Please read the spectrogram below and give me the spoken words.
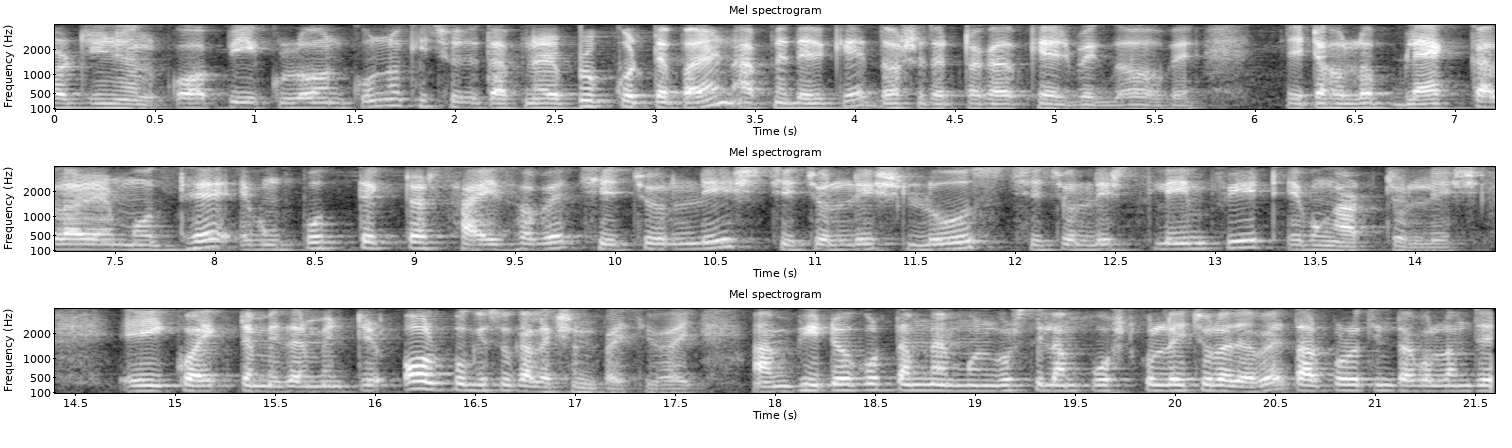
original copy clone কোনো কিছু যদি আপনারা প্রুভ করতে পারেন, আপনাদেরকে দশ হাজার টাকা ক্যাশব্যাক দেওয়া হবে। এটা হলো ব্ল্যাক কালারের মধ্যে এবং প্রত্যেকটার সাইজ হবে ছেচল্লিশ ছেচল্লিশ লুজ ছেচল্লিশ স্লিম ফিট এবং আটচল্লিশ। এই কয়েকটা মেজারমেন্টের অল্প কিছু কালেকশন পাইছি ভাই। আমি ভিডিও করতাম না মনে করছিলাম পোস্ট করলেই চলে যাবে। তারপরে চিন্তা করলাম যে,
